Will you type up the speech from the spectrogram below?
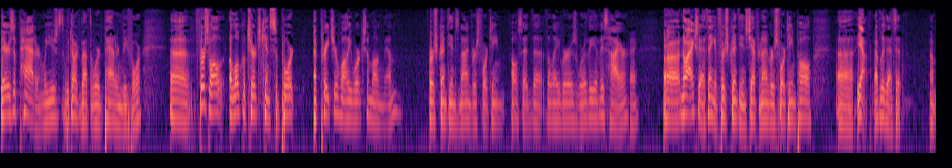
There is a pattern. We used we talked about the word pattern before. Uh, first of all, a local church can support a preacher while he works among them. 1 Corinthians 9 verse 14, Paul said the, the laborer is worthy of his hire. Okay. Uh, no, actually, I think in 1 Corinthians chapter 9 verse 14, Paul, uh, yeah, I believe that's it. I'm,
